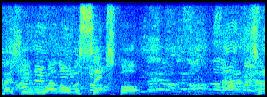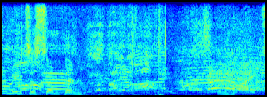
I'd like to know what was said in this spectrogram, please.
measuring well over six foot. Two meters something in height.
